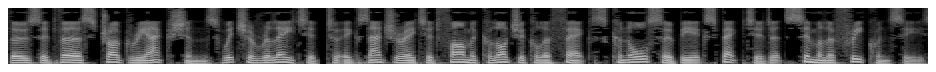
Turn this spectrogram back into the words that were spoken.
those adverse drug reactions which are related to exaggerated pharmacological effects can also be expected at similar frequencies.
